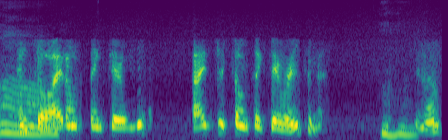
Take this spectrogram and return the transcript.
Oh. and so I don't think they're. I just don't think they were intimate. Mhm. You know.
